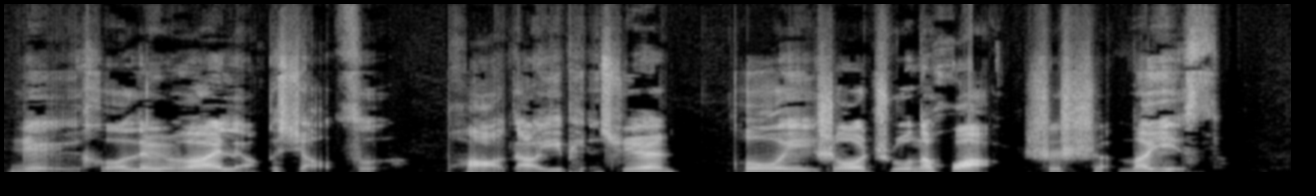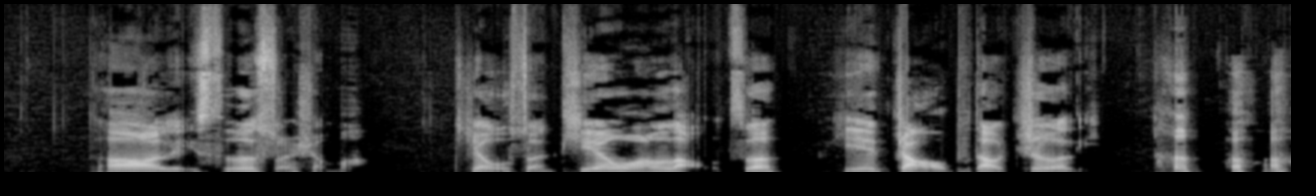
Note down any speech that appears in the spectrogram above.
你和另外两个小子跑到一品轩，故意说出那话是什么意思？大理寺算什么？就算天王老子也找不到这里！哼哈哈！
